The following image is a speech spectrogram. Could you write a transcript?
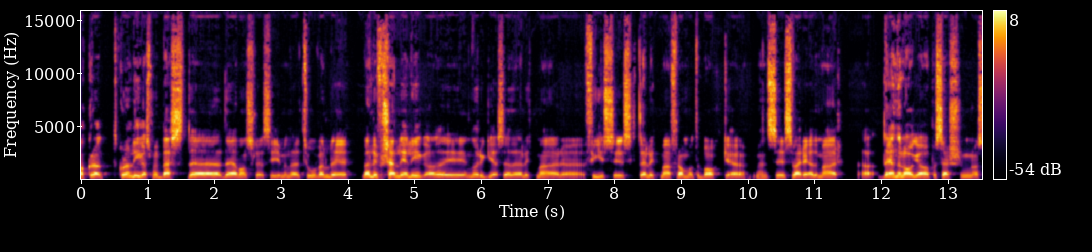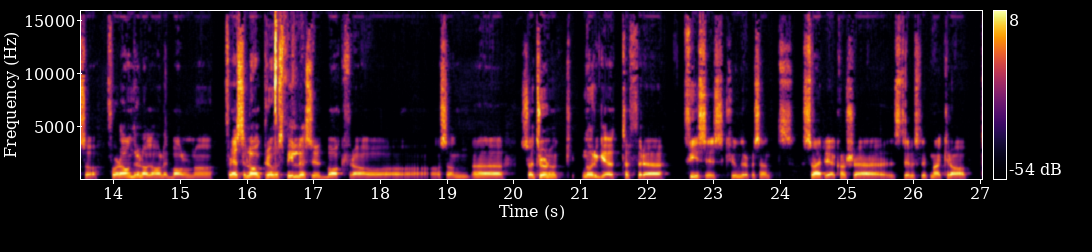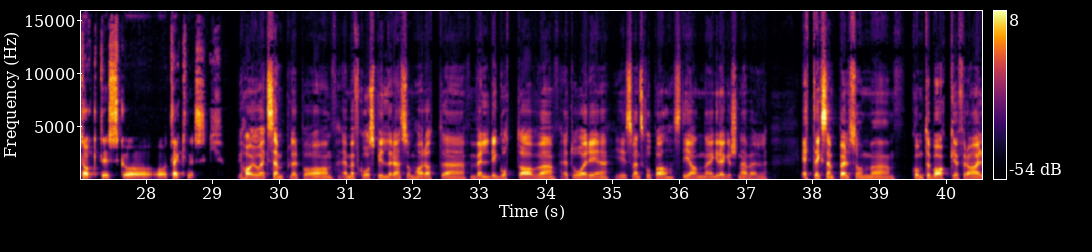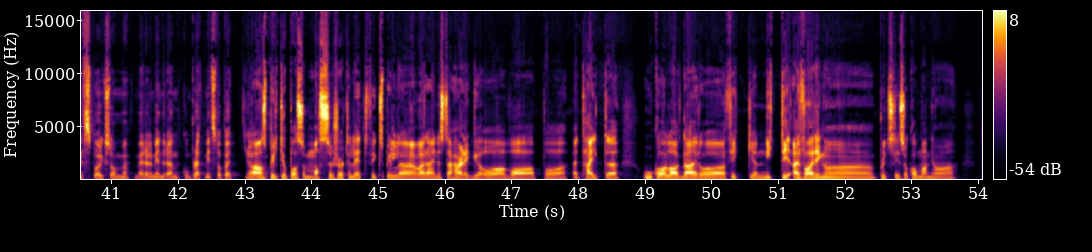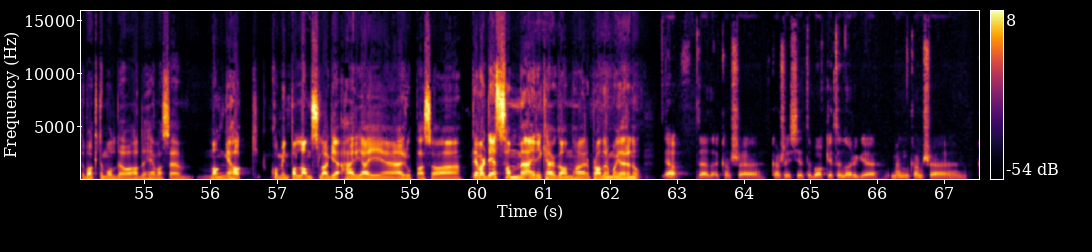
akkurat hvordan liga som er best, det, det, er vanskelig å si. Men det er to veldig, veldig forskjellige ligaer. I Norge så er det litt mer uh, fysisk, det er litt mer fram og tilbake. Mens i Sverige er det mer ja, det ene laget har possession, og så får det andre laget ha litt ballen. og fleste lag prøver å spilles ut bakfra og, og sånn. Uh, så jeg tror nok Norge er tøffere fysisk, 100% Sverige kanskje stilles litt mer krav taktisk og, og teknisk. Vi har jo eksempler på MFK-spillere som har hatt uh, veldig godt av uh, et år i, i, svensk fotball. Stian Gregersen er vel ett eksempel, som uh, kom tilbake fra Elfsborg som mer eller mindre en komplett midtstopper. Ja, Han spilte jo på seg masse sjøltillit. Fikk spille hver eneste helg og var på et helt OK lag der og fikk nyttig erfaring. og Plutselig så kom han jo tilbake til Molde og hadde heva seg mange hakk. Kom inn på landslaget, herja i Europa. Så det var det samme Eirik Haugan har planer om å gjøre nå. Ja, det er det. Kanskje, kanskje ikke tilbake til Norge, men kanskje,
